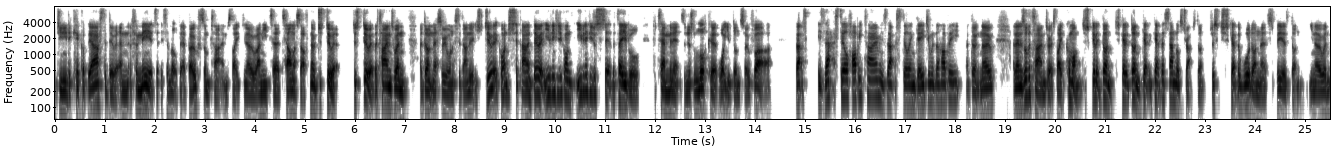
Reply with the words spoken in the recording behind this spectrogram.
do you need to kick up the ass to do it? And for me, it's it's a little bit of both sometimes. Like, you know, I need to tell myself, no, just do it. Just do it. The times when I don't necessarily want to sit down do it, just do it. Go on, just sit down and do it. Even if you go on, even if you just sit at the table for 10 minutes and just look at what you've done so far, that's is that still hobby time? Is that still engaging with the hobby? I don't know. And then there's other times where it's like, come on, just get it done. Just get it done. Get get the sandal straps done. Just just get the wood on the spears done. You know, and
